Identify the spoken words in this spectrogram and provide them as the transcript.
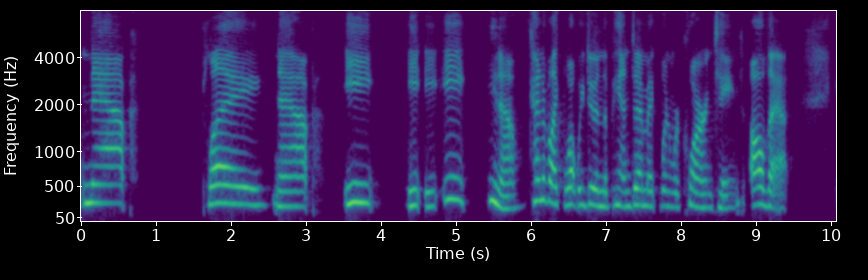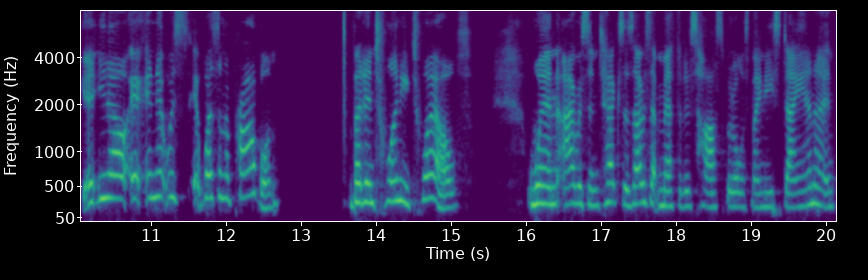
nap, play, nap, eat, eat, eat, eat, you know, kind of like what we do in the pandemic when we're quarantined, all that. You know, and it was, it wasn't a problem. But in 2012, when I was in Texas, I was at Methodist Hospital with my niece Diana, and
